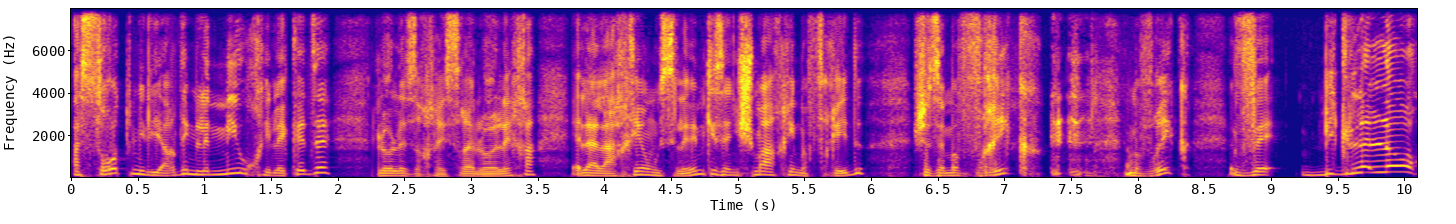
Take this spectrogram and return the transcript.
עשרות מיליארדים, למי הוא חילק את זה? לא לאזרחי ישראל, לא אליך, אלא לאחים המוסלמים, כי זה נשמע הכי מפחיד, שזה מבריק, מבריק. בגללו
